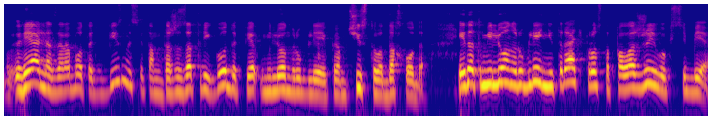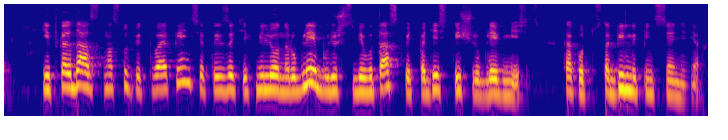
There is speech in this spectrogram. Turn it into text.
реально заработать в бизнесе там даже за три года пер, миллион рублей, прям чистого дохода. Этот миллион рублей не трать, просто положи его к себе. И когда наступит твоя пенсия, ты из этих миллиона рублей будешь себе вытаскивать по 10 тысяч рублей в месяц, как вот стабильный пенсионер.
